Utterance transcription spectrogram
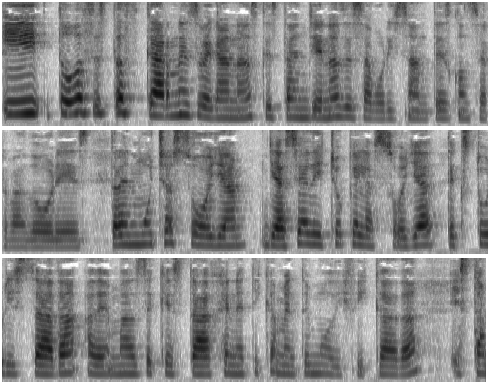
y todas estas carnes veganas que están llenas de saborizantes, conservadores, traen mucha soya. Ya se ha dicho que la soya texturizada, además de que está genéticamente modificada, modificada, está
